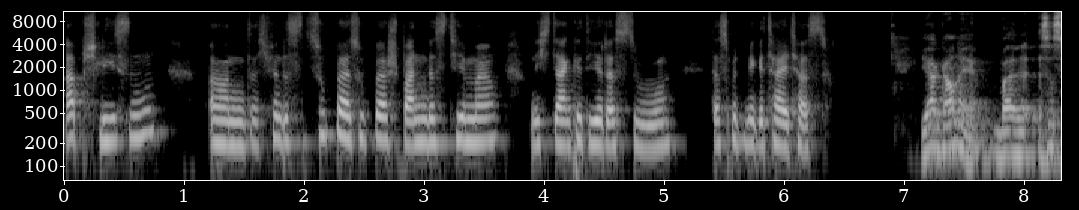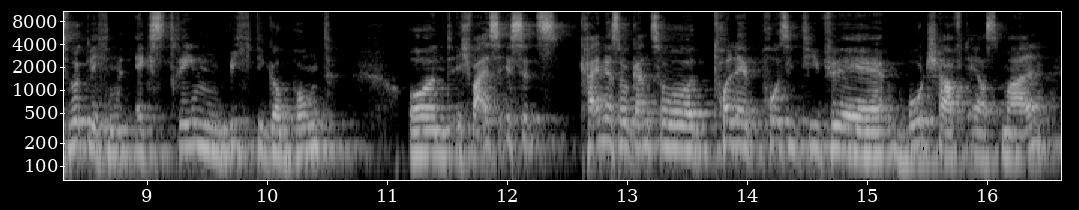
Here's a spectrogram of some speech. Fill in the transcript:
abschließen. Und ich finde das ein super, super spannendes Thema. Und ich danke dir, dass du das mit mir geteilt hast. Ja, gerne, weil es ist wirklich ein extrem wichtiger Punkt. Und ich weiß, ist jetzt keine so ganz so tolle positive Botschaft erstmal,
